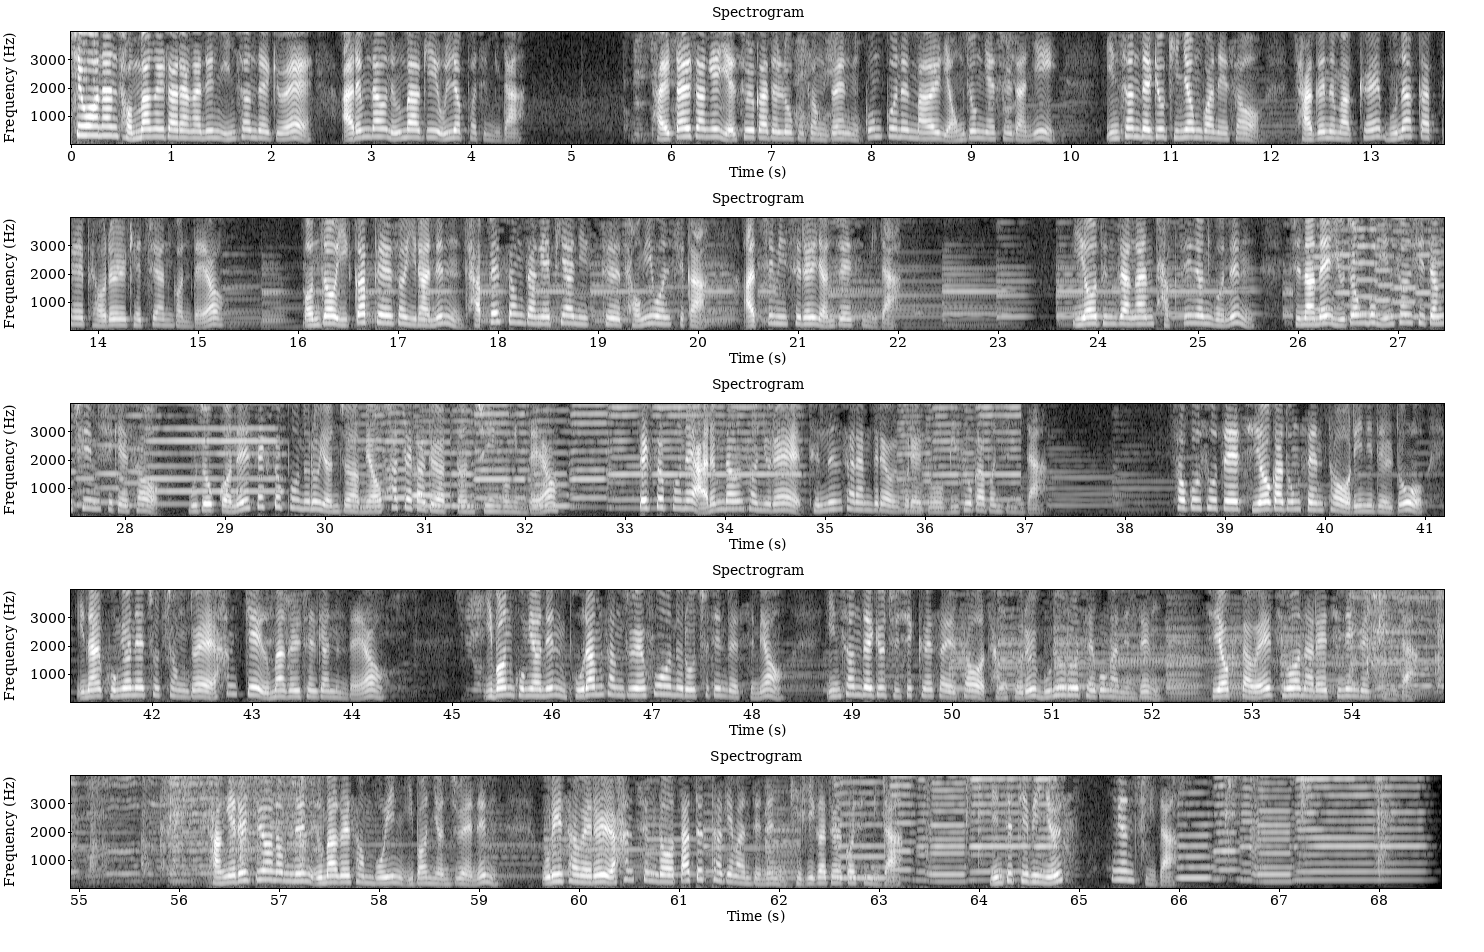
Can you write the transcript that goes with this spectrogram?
시원한 전망을 자랑하는 인천대교에 아름다운 음악이 울려 퍼집니다. 발달장애 예술가들로 구성된 꿈꾸는 마을 영종예술단이 인천대교 기념관에서 작은 음악회 문화카페 별을 개최한 건데요. 먼저 이 카페에서 일하는 자폐성 장애 피아니스트 정희원 씨가 아침 이슬을 연주했습니다. 이어 등장한 박진현 군은 지난해 유정복 인천시장 취임식에서 무조건을 색소폰으로 연주하며 화제가 되었던 주인공인데요. 색소폰의 아름다운 선율에 듣는 사람들의 얼굴에도 미소가 번집니다. 서구 소재 지역아동센터 어린이들도 이날 공연에 초청돼 함께 음악을 즐겼는데요. 이번 공연은 보람상조의 후원으로 추진됐으며 인천대교 주식회사에서 장소를 무료로 제공하는 등 지역사회 지원 아래 진행됐습니다. 장애를 뛰어넘는 음악을 선보인 이번 연주회는 우리 사회를 한층 더 따뜻하게 만드는 계기가 될 것입니다. 민트TV 뉴스 홍현주입니다.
